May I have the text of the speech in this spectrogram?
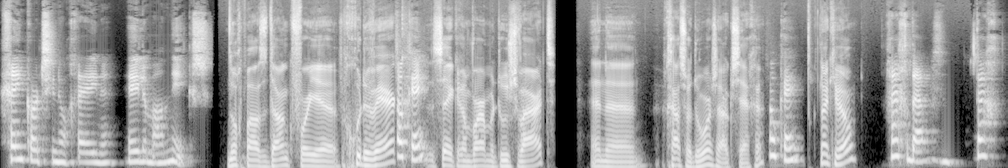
Geen carcinogenen, helemaal niks. Nogmaals dank voor je goede werk. Okay. Zeker een warme douche waard. En uh, ga zo door, zou ik zeggen. Oké. Okay. Dankjewel. Graag gedaan. Dag.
